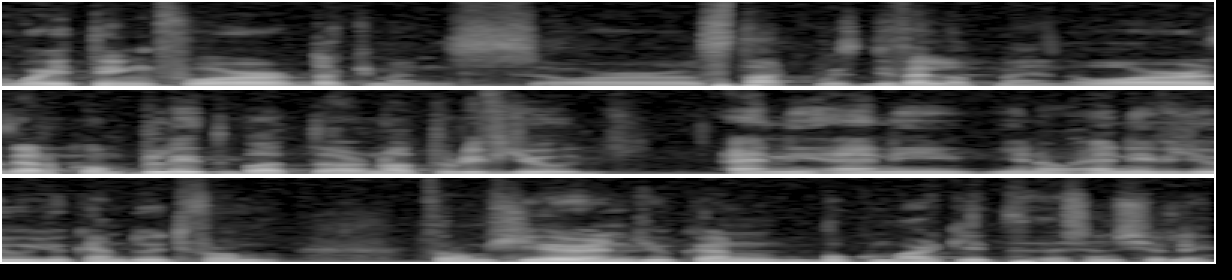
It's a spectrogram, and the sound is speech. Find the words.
waiting for documents or stuck with development or they're complete but are not reviewed. any, any, you know, any view, you can do it from, from here and you can bookmark it essentially.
